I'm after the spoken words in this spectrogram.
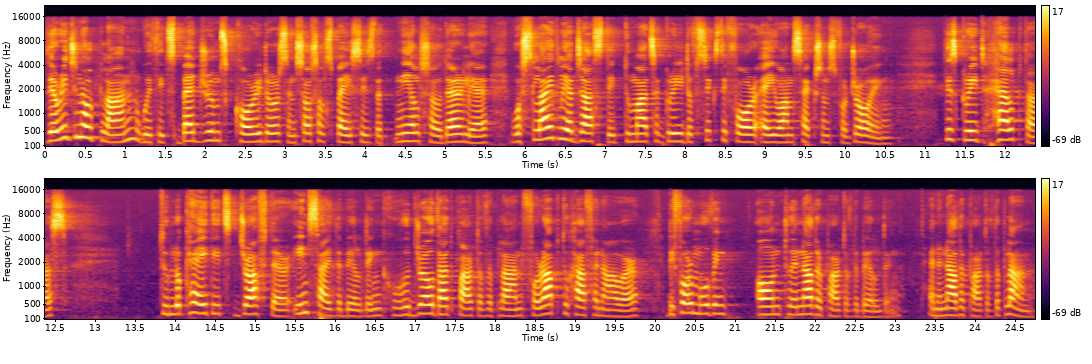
The original plan, with its bedrooms, corridors, and social spaces that Níall showed earlier, was slightly adjusted to match a grid of 64 A1 sections for drawing. This grid helped us to locate its drafter inside the building who draw that part of the plan for up to half an hour before moving on to another part of the building and another part of the plan.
